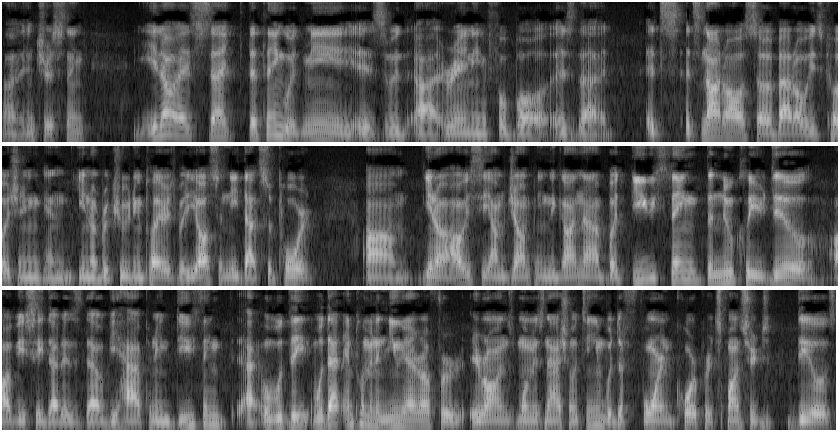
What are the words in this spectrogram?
Uh, interesting. You know, it's like the thing with me is with uh, Iranian football is that it's it's not also about always coaching and you know recruiting players, but you also need that support. Um, you know, obviously I'm jumping the gun now, but do you think the nuclear deal, obviously that is that will be happening? Do you think uh, would they would that implement a new era for Iran's women's national team with the foreign corporate sponsored deals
